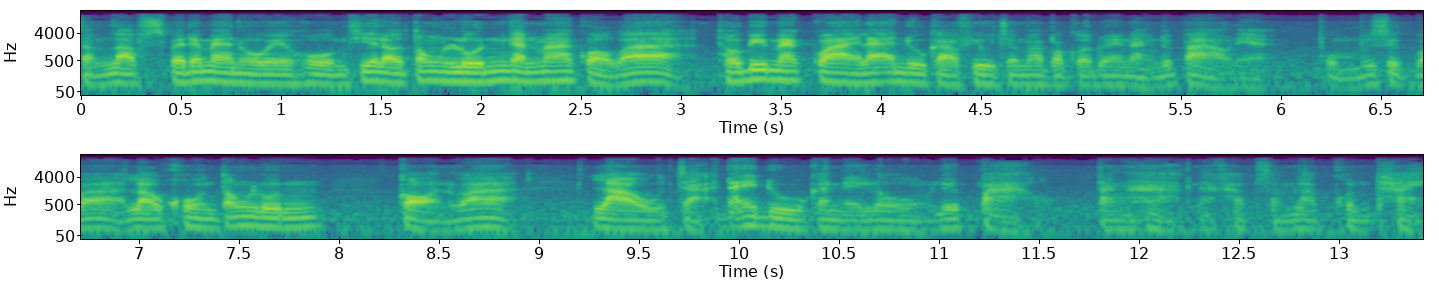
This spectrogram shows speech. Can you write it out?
สำหรับ Spider-Man No Way Home ที่เราต้องลุ้นกันมากกว่าว่าโทบี้แม็กควายและแอนดูการ์ฟิลจะมาปรากฏในหนังหรือเปล่าเนี่ย ผมรู้สึกว่าเราคงต้องลุ้นก่อนว่าเราจะได้ดูกันในโรงหรือเปล่าต่างหากนะครับสำหรับคนไทย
